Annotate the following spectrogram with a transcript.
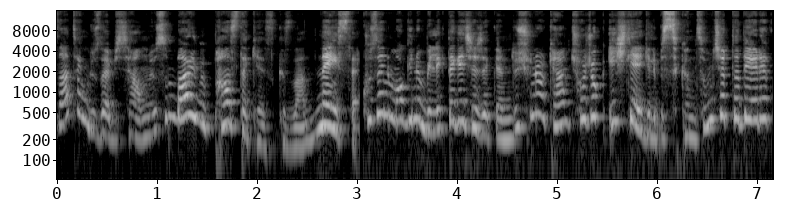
Zaten güzel bir şey almıyorsun bari bir pasta kes kızdan. Neyse. Kuzenim o günü birlikte geçireceklerini düşünürken çocuk işle ilgili bir sıkıntım çıktı diyerek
